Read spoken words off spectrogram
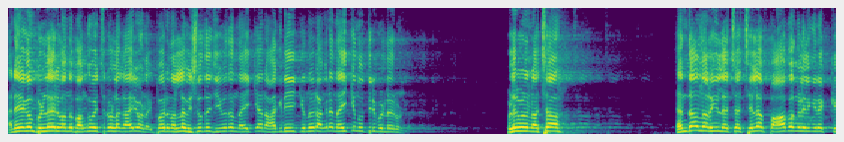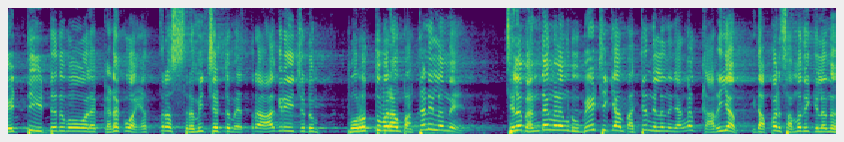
അനേകം പിള്ളേർ വന്ന് പങ്കുവച്ചിട്ടുള്ള കാര്യമാണ്. ഇപ്പോൾ ഒരു നല്ല വിശുദ്ധ ജീവിതം നയിക്കാൻ ആഗ്രഹിക്കുന്നവർ അങ്ങനെ നയിക്കുന്ന ഒത്തിരി പിള്ളേരുണ്ട്. പിള്ളേർ പറഞ്ഞു അച്ഛാ എന്താണെന്നറിയില്ല അച്ഛാ ചില പാപങ്ങളിൽ ഇങ്ങനെ കെട്ടിയിട്ടതുപോലെ കിടക്കുക എത്ര ശ്രമിച്ചിട്ടും എത്ര ആഗ്രഹിച്ചിട്ടും പുറത്തു വരാൻ പറ്റണില്ലെന്നേ. ചില ബന്ധങ്ങൾ അങ്ങോട്ട് ഉപേക്ഷിക്കാൻ പറ്റുന്നില്ലെന്ന് ഞങ്ങൾക്കറിയാം. ഇത് അപ്പൻ സമ്മതിക്കില്ലെന്ന്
